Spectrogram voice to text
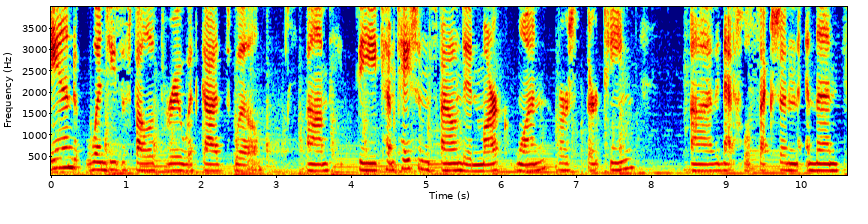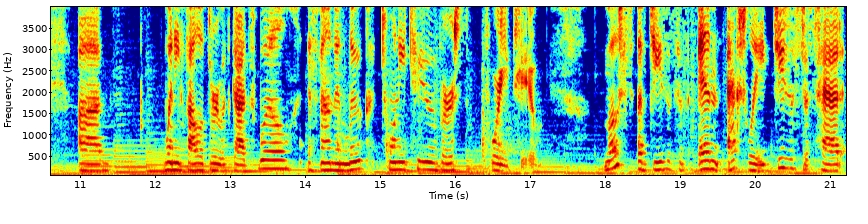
and when Jesus followed through with God's will. Um, the temptation was found in Mark 1, verse 13, uh, in that whole section. And then um, when he followed through with God's will is found in Luke 22, verse 42 most of Jesus's and actually Jesus just had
